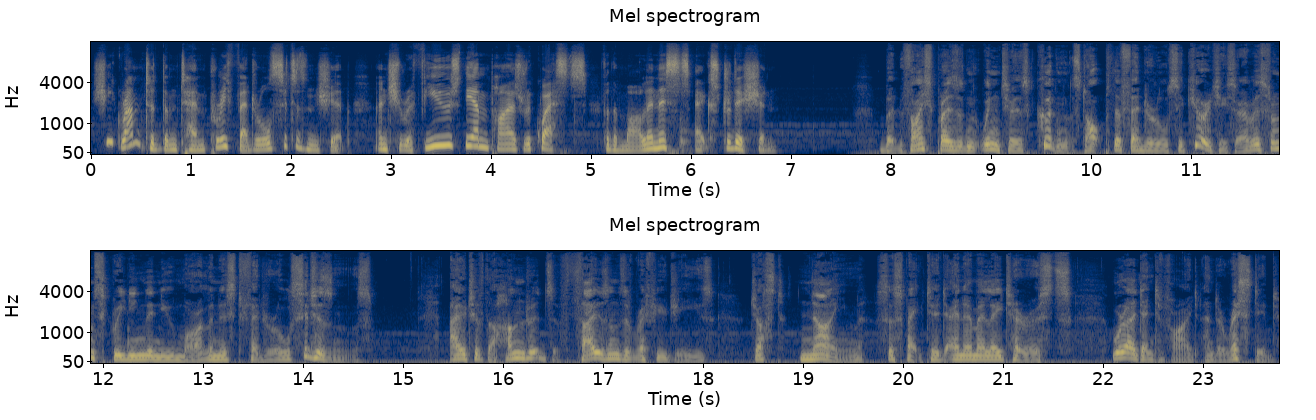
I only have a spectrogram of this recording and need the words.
she granted them temporary federal citizenship, and she refused the Empire's requests for the Marlinists' extradition. But Vice President Winters couldn't stop the Federal Security Service from screening the new Marlinist federal citizens. Out of the hundreds of thousands of refugees, just nine suspected NMLA terrorists were identified and arrested.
